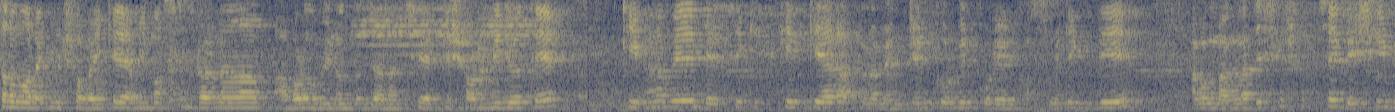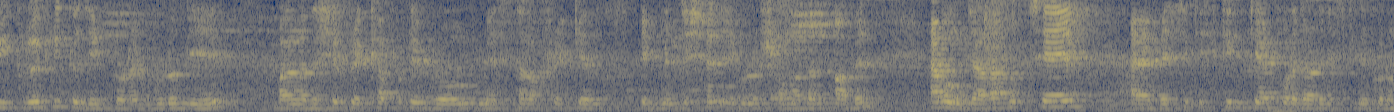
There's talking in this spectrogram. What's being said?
আসসালামু আলাইকুম সবাইকে। আমি মাসুদ রানা, আবারও অভিনন্দন জানাচ্ছি একটি শর্ট ভিডিওতে। কীভাবে বেসিক স্কিন কেয়ার আপনারা মেনটেন করবেন কোরিয়ান কসমেটিক্স দিয়ে এবং বাংলাদেশের সবচেয়ে বেশি বিক্রয়কৃত যে প্রোডাক্টগুলো দিয়ে বাংলাদেশের প্রেক্ষাপটে ব্রোন মেস্তা ফ্রিকেলস পিগমেন্টেশন এগুলোর সমাধান পাবেন এবং যারা হচ্ছে বেসিক স্কিন কেয়ার করে যাদের স্কিনে কোনো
